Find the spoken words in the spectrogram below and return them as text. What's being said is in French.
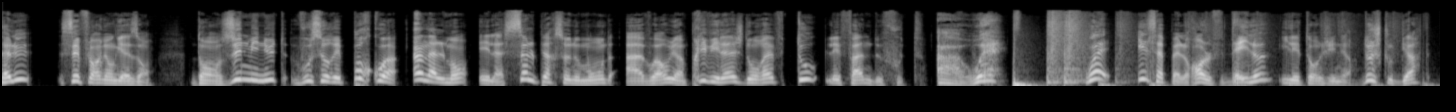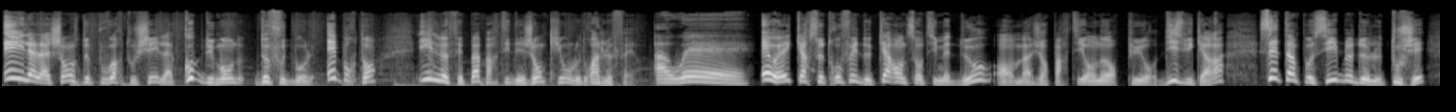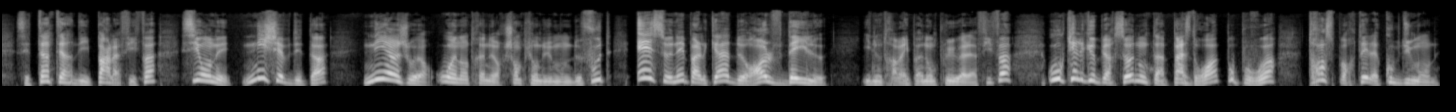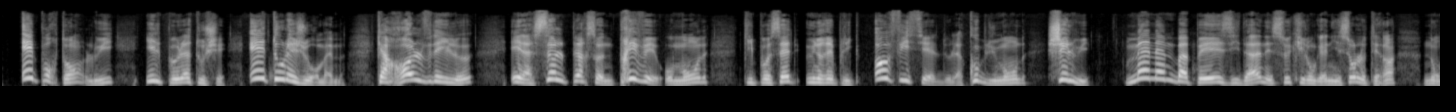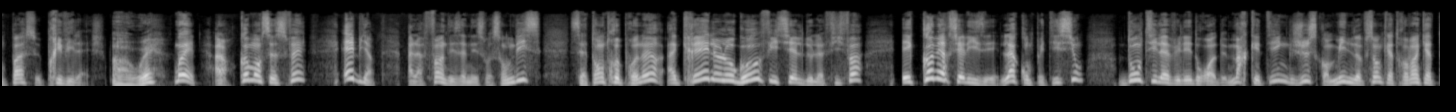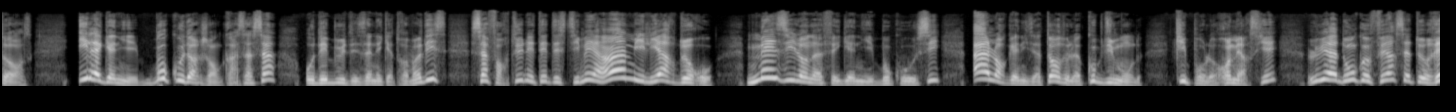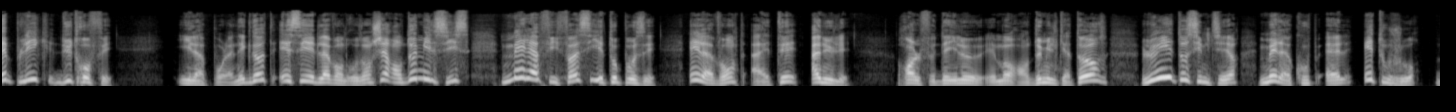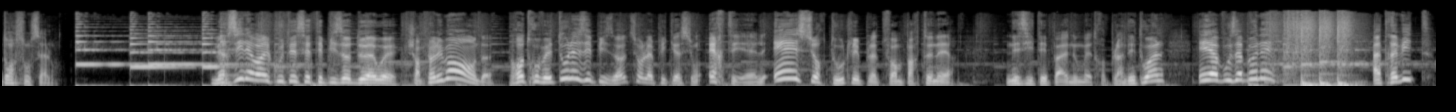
Salut, c'est Florian Gazan. Dans une minute, vous saurez pourquoi un Allemand est la seule personne au monde à avoir eu un privilège dont rêvent tous les fans de foot. Ah ouais? Ouais, il s'appelle Rolf Deile, il est originaire de Stuttgart et il a la chance de pouvoir toucher la Coupe du Monde de football. Et pourtant, il ne fait pas partie des gens qui ont le droit de le faire. Ah ouais Et ouais, car ce trophée de 40 cm de haut, en majeure partie en or pur 18 carats, c'est impossible de le toucher, c'est interdit par la FIFA si on n'est ni chef d'État, ni un joueur ou un entraîneur champion du monde de foot, et ce n'est pas le cas de Rolf Deile il ne travaille pas non plus à la FIFA, où quelques personnes ont un passe-droit pour pouvoir transporter la Coupe du Monde. Et pourtant, lui, il peut la toucher. Et tous les jours même. Car Rolf Deile est la seule personne privée au monde qui possède une réplique officielle de la Coupe du Monde chez lui. Même Mbappé, Zidane et ceux qui l'ont gagné sur le terrain n'ont pas ce privilège. Ah ouais? Ouais, alors comment ça se fait? Eh bien, à la fin des années 70, cet entrepreneur a créé le logo officiel de la FIFA et commercialisé la compétition dont il avait les droits de marketing jusqu'en 1994. Il a gagné beaucoup d'argent grâce à ça. Au début des années 90, sa fortune était estimée à 1 milliard d'euros. Mais il en a fait gagner beaucoup aussi à l'organisateur de la Coupe du Monde, qui, pour le remercier, lui a donc offert cette réplique du trophée. Il a, pour l'anecdote, essayé de la vendre aux enchères en 2006, mais la FIFA s'y est opposée, et la vente a été annulée. Rolf Deile est mort en 2014, lui est au cimetière, mais la coupe, elle, est toujours dans son salon. Merci d'avoir écouté cet épisode de Huawei, champion du monde Retrouvez tous les épisodes sur l'application RTL et sur toutes les plateformes partenaires. N'hésitez pas à nous mettre plein d'étoiles et à vous abonner. A très vite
